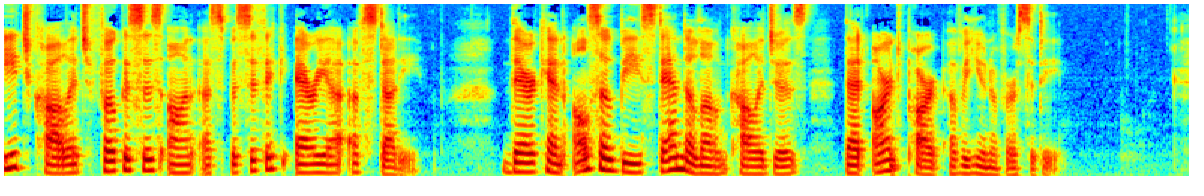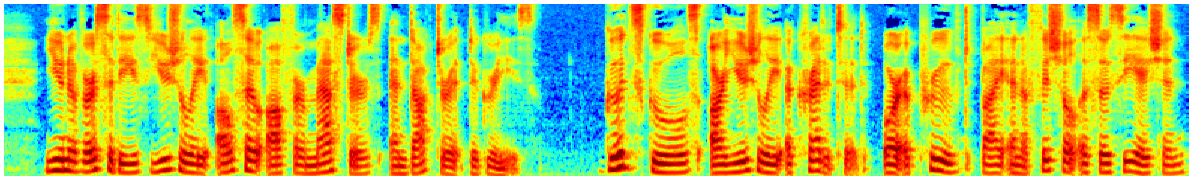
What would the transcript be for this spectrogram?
Each college focuses on a specific area of study. There can also be standalone colleges that aren't part of a university. Universities usually also offer master's and doctorate degrees. Good schools are usually accredited or approved by an official association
